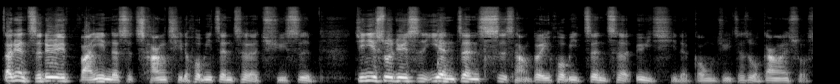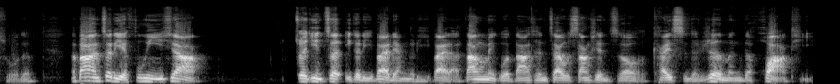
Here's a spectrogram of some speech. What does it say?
债券殖利率反映的是长期的货币政策的趋势，经济数据是验证市场对于货币政策预期的工具，这是我刚刚所说的。那当然这里也呼应一下。最近这一个礼拜、两个礼拜了，当美国达成债务上限之后，开始的热门的话题，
